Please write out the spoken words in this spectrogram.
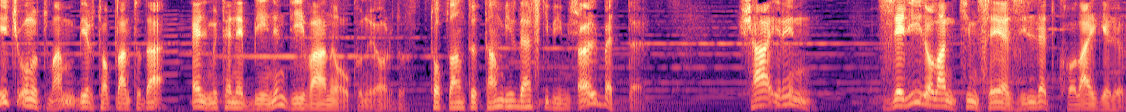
Hiç unutmam bir toplantıda El Mütenebbi'nin divanı okunuyordu. Toplantı tam bir ders gibiymiş. Elbette. Şairin zelil olan kimseye zillet kolay gelir.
